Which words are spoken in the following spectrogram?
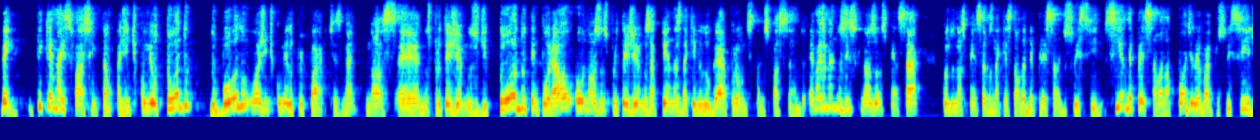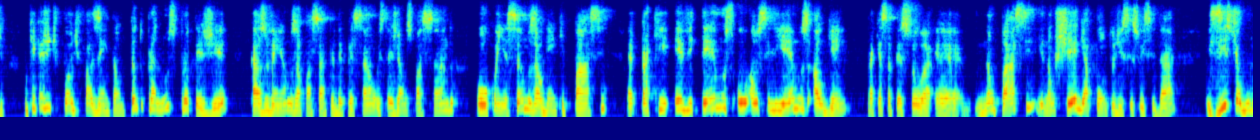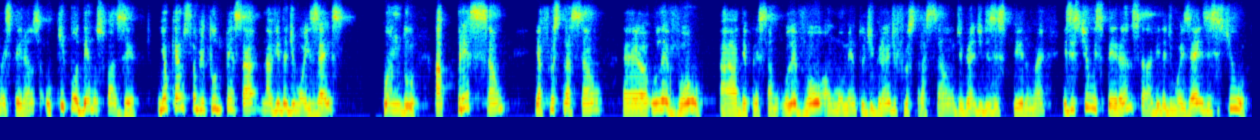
Bem, o que é mais fácil então? A gente comer o todo do bolo ou a gente comê-lo por partes, né? Nós é, nos protegemos de todo o temporal ou nós nos protegemos apenas daquele lugar por onde estamos passando? É mais ou menos isso que nós vamos pensar quando nós pensamos na questão da depressão e do suicídio. Se a depressão ela pode levar para o suicídio, o que, que a gente pode fazer, então, tanto para nos proteger, caso venhamos a passar por depressão, ou estejamos passando, ou conheçamos alguém que passe, é, para que evitemos ou auxiliemos alguém para que essa pessoa é, não passe e não chegue a ponto de se suicidar? Existe alguma esperança? O que podemos fazer? E eu quero, sobretudo, pensar na vida de Moisés, quando a pressão e a frustração é, o levou à depressão, o levou a um momento de grande frustração, de grande desespero. Não é? Existiu esperança na vida de Moisés? Existiu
